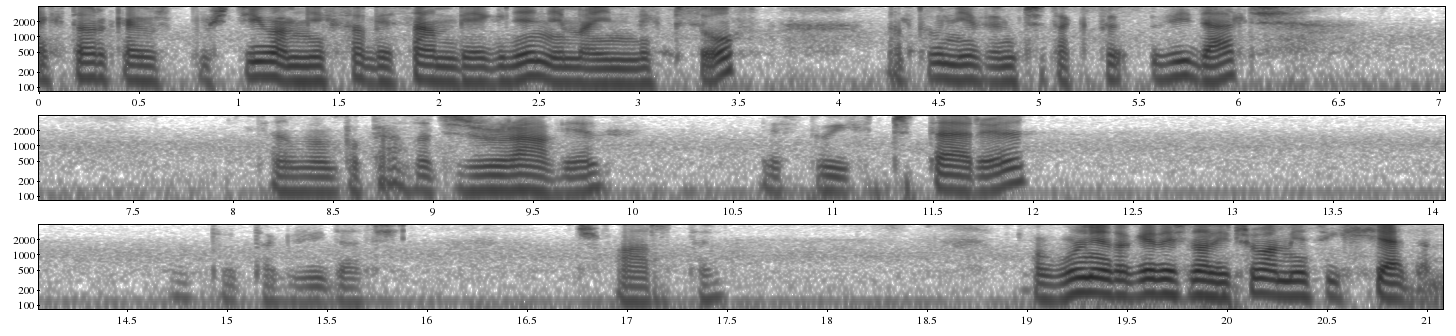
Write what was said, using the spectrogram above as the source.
Hektorka już puściłam, niech sobie sam biegnie, nie ma innych psów. A tu nie wiem, czy tak to widać. Chciałam wam pokazać żurawie. Jest tu ich cztery. Tu tak widać czwarty. Ogólnie to kiedyś naliczyłam, jest ich siedem.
